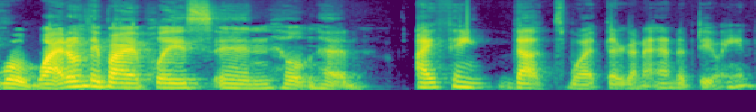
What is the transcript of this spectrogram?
well, why don't they buy a place in Hilton Head? I think that's what they're going to end up doing.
